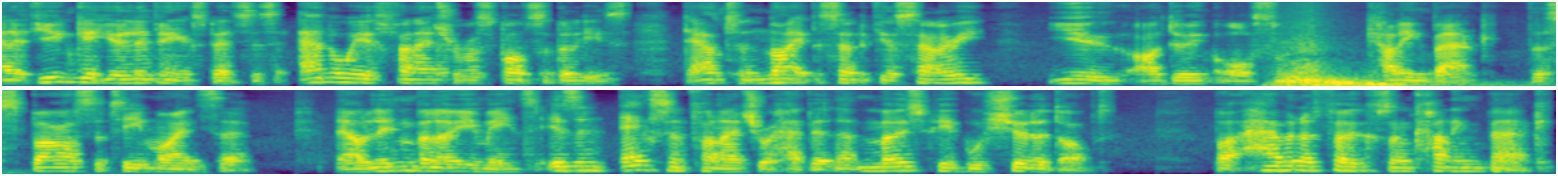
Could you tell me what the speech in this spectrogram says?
And if you can get your living expenses and all your financial responsibilities down to 90% of your salary, you are doing awesome. Cutting back, the scarcity mindset. Now, living below your means is an excellent financial habit that most people should adopt. But having a focus on cutting back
